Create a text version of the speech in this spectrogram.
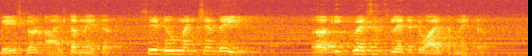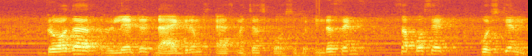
based on alternator. So do mention the uh, equations related to alternator. Draw the related diagrams as much as possible. In the sense, suppose a question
